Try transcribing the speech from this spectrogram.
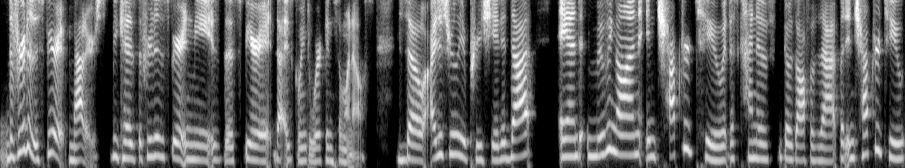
the fruit of the spirit matters because the fruit of the spirit in me is the spirit that is going to work in someone else. Mm-hmm. So I just really appreciated that. And moving on in chapter two, this kind of goes off of that. But in chapter two,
